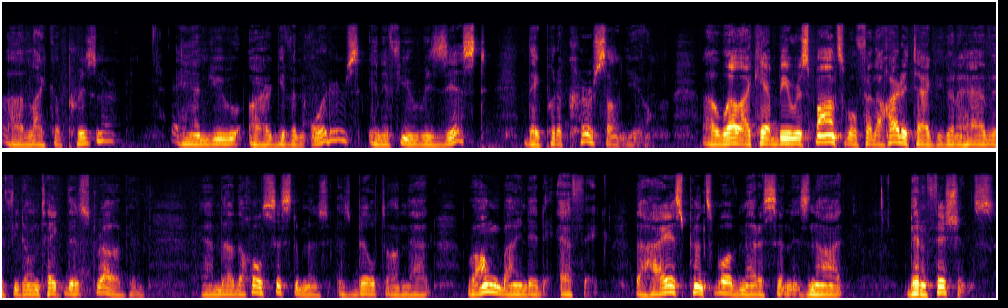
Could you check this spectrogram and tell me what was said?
uh, like a prisoner, and you are given orders, and if you resist, they put a curse on you. Uh, well, I can't be responsible for the heart attack you're going to have if you don't take this drug. And, and the whole system is, is built on that wrong-minded ethic. The highest principle of medicine is not beneficence,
